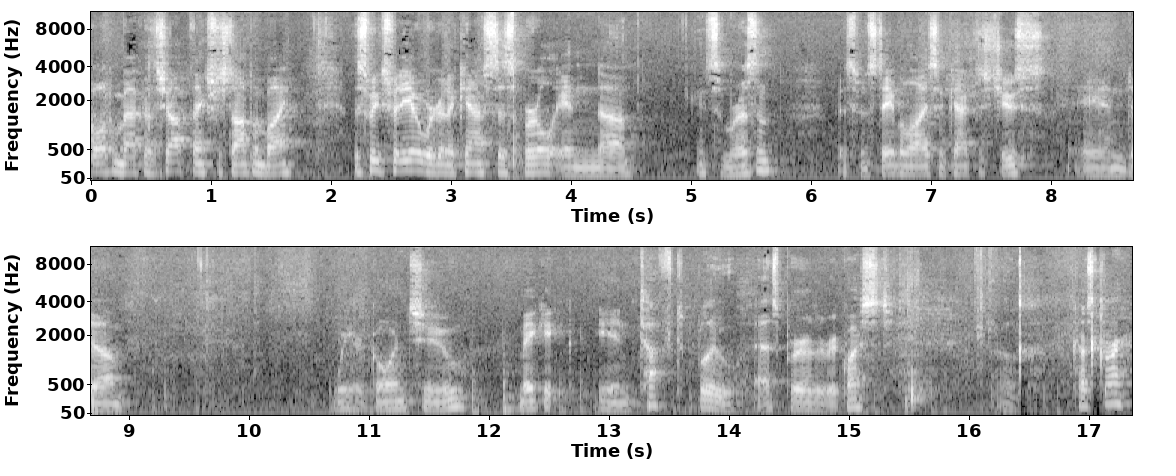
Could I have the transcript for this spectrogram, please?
welcome back to the shop. Thanks for stopping by. This week's video, we're going to cast this burl in, uh, in some resin. It's been stabilized in cactus juice, and um, we are going to make it in tuft blue as per the request of the customer.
